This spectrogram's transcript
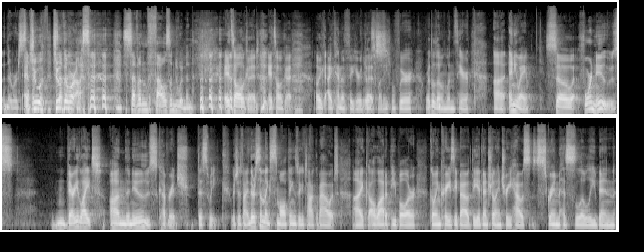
and there were seven, and two, two seven, of them were us. seven thousand women. it's all good. It's all good. Like I kind of figured it that we're we're the lone ones here. Uh, anyway, so for news, very light on the news coverage this week, which is fine. There's some like small things we could talk about. Like a lot of people are going crazy about the Adventureland Treehouse. Scrim has slowly been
